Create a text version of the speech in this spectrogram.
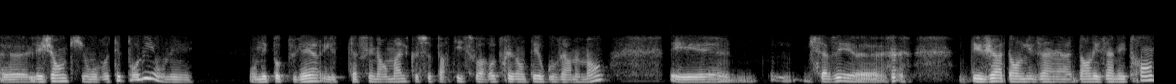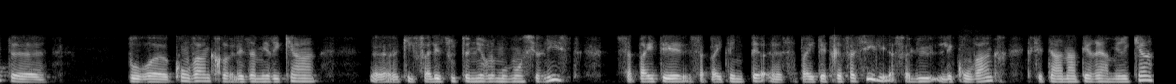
euh, les gens qui ont voté pour lui. On est, on est populaire, il est tout à fait normal que ce parti soit représenté au gouvernement. Et euh, vous savez, euh, déjà dans les, dans les années 30, pour convaincre les Américains qu'il fallait soutenir le mouvement sioniste, ça n'a pas pas pas été très facile. Il a fallu les convaincre que c'était un intérêt américain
